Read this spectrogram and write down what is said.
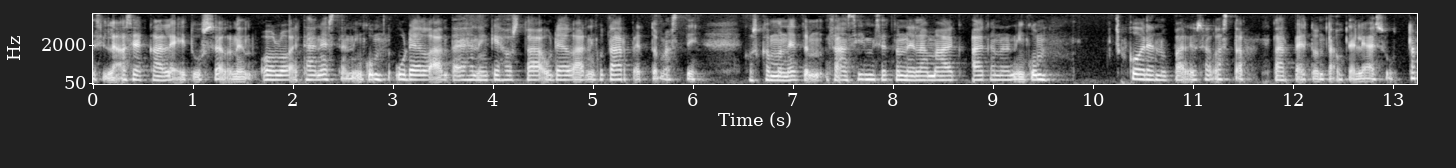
sillä asiakkaalle ei tule sellainen olo, että hänestä niin kuin udellaan tai hänen kehostaan udellaan niin kuin tarpeettomasti, koska monet transihmiset on elämän aikana niin kuin kohdannut paljon sellaista tarpeetonta uteliaisuutta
